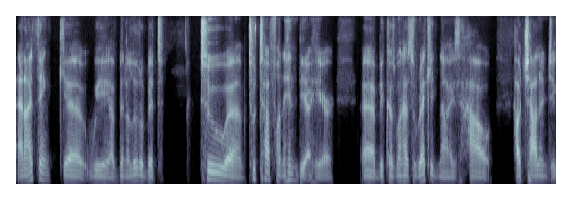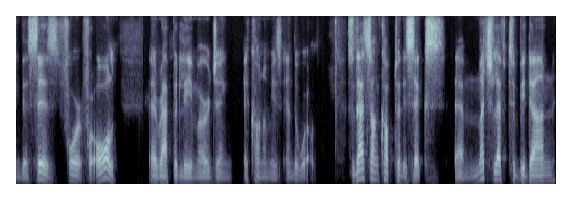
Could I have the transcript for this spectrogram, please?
And I think uh, we have been a little bit too uh, too tough on India here uh, because one has to recognize how how challenging this is for for all uh, rapidly emerging economies in the world. So that's on COP26. Uh, much left to be done.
